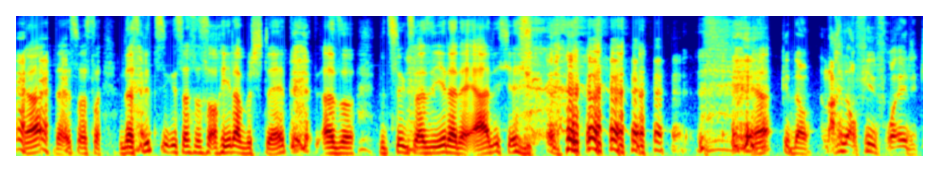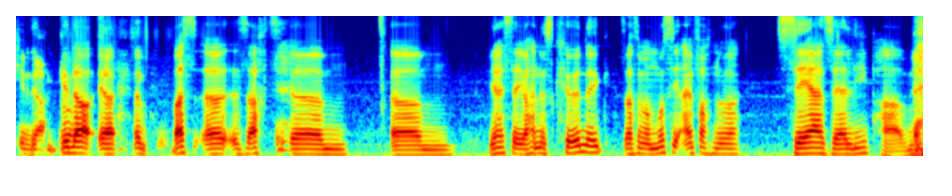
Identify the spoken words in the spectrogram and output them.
Ja, da ist was dran. Und das Witzige ist, dass das auch jeder bestätigt. Also, beziehungsweise jeder, der ehrlich ist. ja, Genau. Machen auch viel Freude, Kinder. genau, ja. Ähm, Was äh, sagt, ähm, ähm, wie heißt der Johannes König? Sagt, man muss sie einfach nur sehr, sehr lieb haben.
